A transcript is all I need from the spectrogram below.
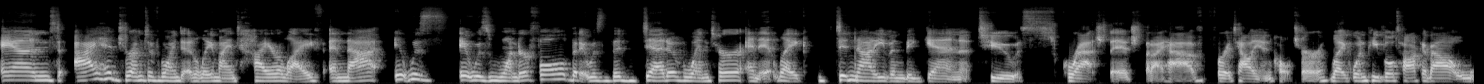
And I had dreamt of going to Italy my entire life. And that it was, it was wonderful, but it was the dead of winter and it like did not even begin to scratch the itch that I have for Italian culture. Like when people talk about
